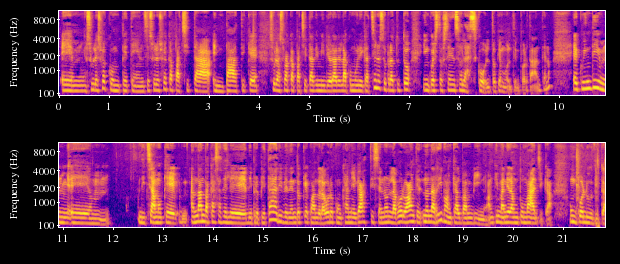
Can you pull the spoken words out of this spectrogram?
ehm, sulle sue competenze, sulle sue capacità empatiche, sulla sua capacità di migliorare la comunicazione, soprattutto in questo senso l'ascolto che è molto importante. No? E quindi mm, ehm, diciamo che mm, andando a casa delle, dei proprietari, vedendo che quando lavoro con cani e gatti, se non lavoro anche, non arrivo anche al bambino, anche in maniera un po' magica, un po' ludica,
